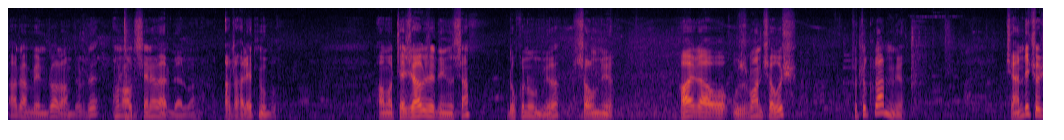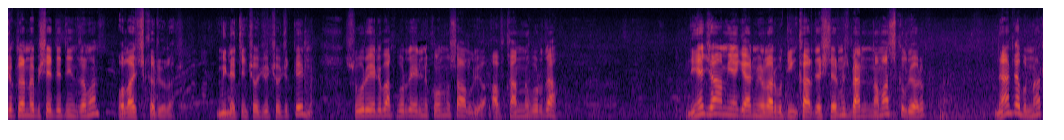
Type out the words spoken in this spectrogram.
Adam beni dolandırdı. 16 sene verdiler bana. Adalet mi bu? Ama tecavüz eden insan dokunulmuyor, salınuyor. Hala o uzman çavuş tutuklanmıyor. Kendi çocuklarına bir şey dediğin zaman olay çıkarıyorlar. Milletin çocuğu çocuk değil mi? Suriyeli bak burada elini kolunu sallıyor. Afganlı burada. Niye camiye gelmiyorlar bu din kardeşlerimiz? Ben namaz kılıyorum. Nerede bunlar?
